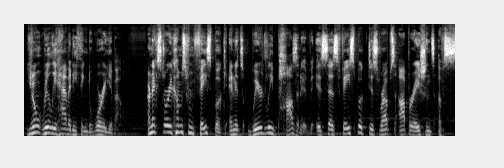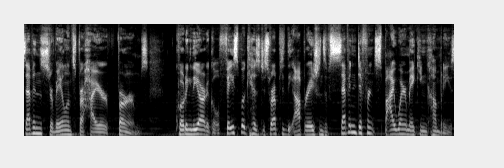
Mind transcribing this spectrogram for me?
you don't really have anything to worry about. Our next story comes from Facebook, and it's weirdly positive. It says Facebook disrupts operations of seven surveillance for hire firms. Quoting the article, Facebook has disrupted the operations of seven different spyware making companies,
